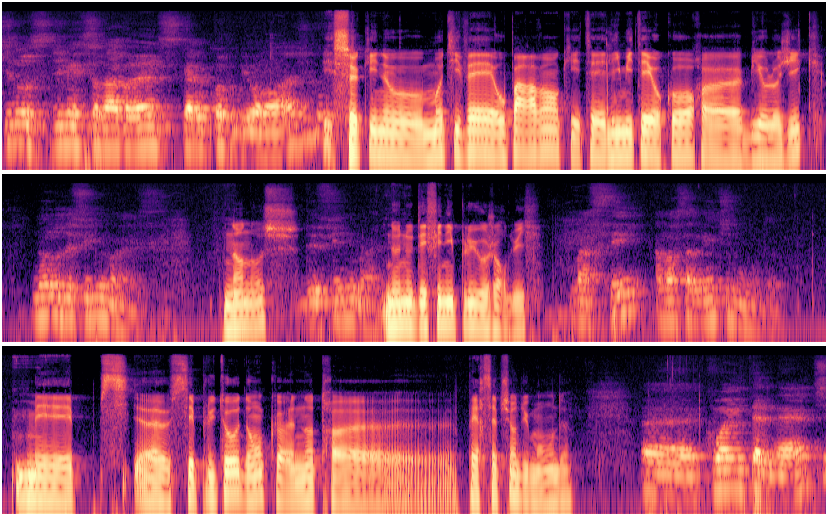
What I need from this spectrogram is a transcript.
que nos dimensionava antes, que era o corpo biológico, et ce qui nous motivait auparavant, qui était limité au corps euh, biologique, não nos define mais. non, nos- Define mais. ne nous définit plus aujourd'hui. Mas sim a nossa mente mundo. Mais euh, c'est plutôt donc euh, notre euh, perception du monde. Internet,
